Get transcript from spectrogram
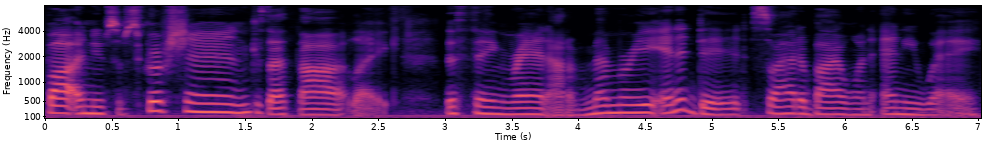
bought a new subscription because I thought like the thing ran out of memory and it did. So I had to buy one anyway.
